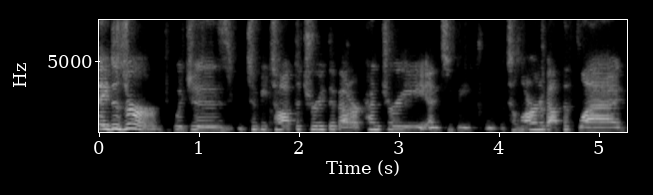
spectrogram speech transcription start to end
they deserved, which is to be taught the truth about our country and to be to learn about the flag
